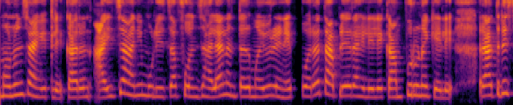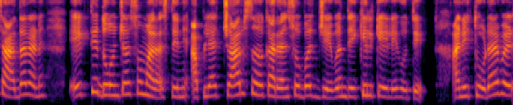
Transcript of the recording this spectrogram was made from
म्हणून सांगितले. कारण आईचा आणि मुलीचा फोन झाल्यानंतर मयुरीने परत आपले राहिलेले काम पूर्ण केले. रात्री साधारण एक ते दोनच्या सुमारास तिने आपल्या चार सहकाऱ्यांसोबत जेवण देखील केले होते आणि आणि थोडा वेळ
